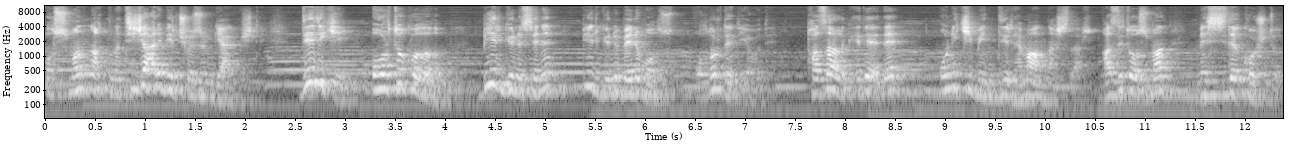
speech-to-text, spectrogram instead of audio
Osman'ın aklına ticari bir çözüm gelmişti. Dedi ki ortak olalım. Bir günü senin, bir günü benim olsun. Olur dedi Yahudi. Pazarlık ede ede 12 bin dirheme anlaştılar. Hazreti Osman mescide koştu.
